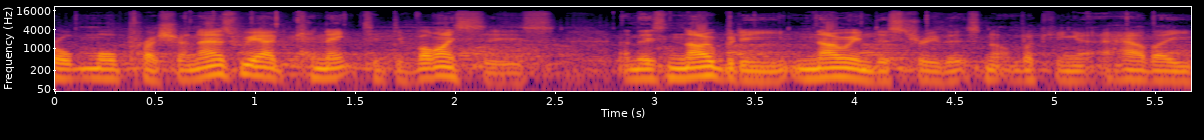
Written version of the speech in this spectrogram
brought more pressure. And as we add connected devices, and there's nobody, no industry that's not looking at how they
